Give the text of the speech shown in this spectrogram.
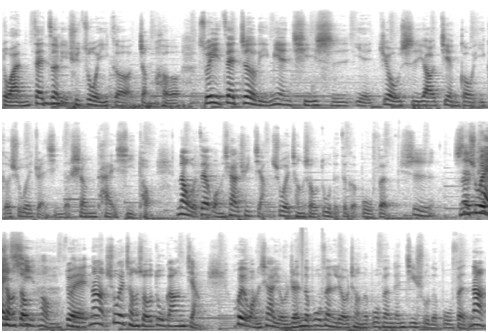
端在这里去做一个整合，所以在这里面其实也就是要建构一个数位转型的生态系统。那我再往下去讲数位成熟度的这个部分。是那数位成熟系统，对，那数位成熟度刚刚讲会往下有人的部分、流程的部分跟技术的部分。那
